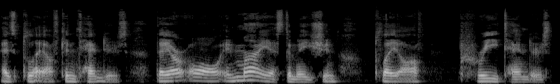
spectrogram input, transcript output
as playoff contenders. They are all, in my estimation, playoff pretenders.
